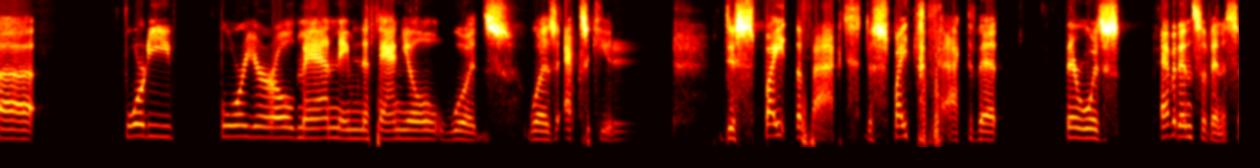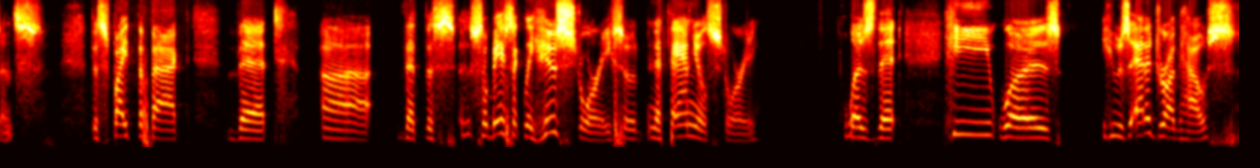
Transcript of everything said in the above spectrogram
a 44 year old man named Nathaniel Woods was executed, despite the fact, despite the fact that there was evidence of innocence, despite the fact that uh, that this so basically his story so nathaniel's story was that he was he was at a drug house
